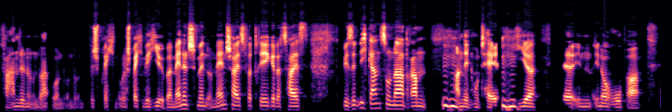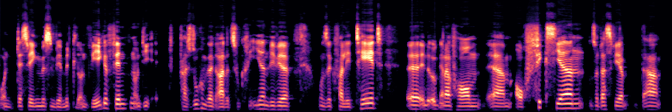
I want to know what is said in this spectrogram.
verhandeln und, und, und, und besprechen oder sprechen wir hier über Management- und Menschheitsverträge. Das heißt, wir sind nicht ganz so nah dran mhm. an den Hotels mhm. hier äh, in, in Europa. Und deswegen müssen wir Mittel und Wege finden und die versuchen wir gerade zu kreieren, wie wir unsere Qualität äh, in irgendeiner Form ähm, auch fixieren, so dass wir da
